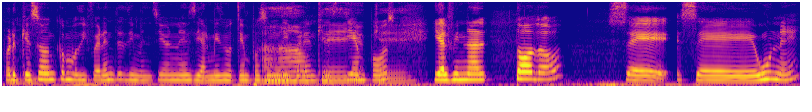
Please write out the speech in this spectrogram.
porque son como diferentes dimensiones y al mismo tiempo son Ah, diferentes tiempos y al final todo se, se une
